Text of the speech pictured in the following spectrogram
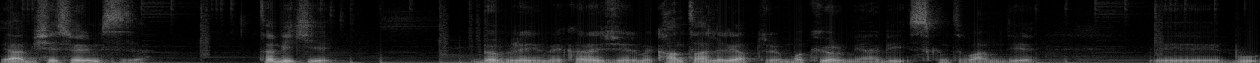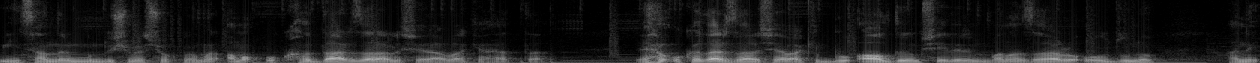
Ya bir şey söyleyeyim mi size? Tabii ki böbreğime, karaciğerime kan tahlilleri yaptırıyorum. Bakıyorum yani bir sıkıntı var mı diye. Ee, bu insanların bunu düşünmesi çok normal ama o kadar zararlı şeyler var ki hayatta. Yani o kadar zararlı şeyler var ki bu aldığım şeylerin bana zararlı olduğunu hani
